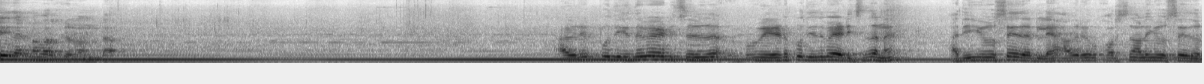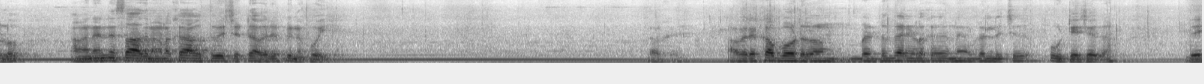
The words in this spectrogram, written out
ചെയ്തേക്കുന്ന വർക്കുകളുണ്ട്. അവർ പുതിയത് മേടിച്ചത് വീട് പുതിയത് മേടിച്ചതാണ്. അത് യൂസ് ചെയ്തിട്ടില്ല. അവർ കുറച്ച് നാൾ യൂസ് ചെയ്തുള്ളൂ. അങ്ങനെ തന്നെ സാധനങ്ങളൊക്കെ അകത്ത് വെച്ചിട്ട് അവർ പിന്നെ പോയി. ഓക്കെ. അവരെ കബോർഡുകളും ബെഡും കാര്യങ്ങളൊക്കെ തന്നെ ഇവിടെ വെച്ച് കൂട്ടിയേച്ചേക്കാം ഇതേ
